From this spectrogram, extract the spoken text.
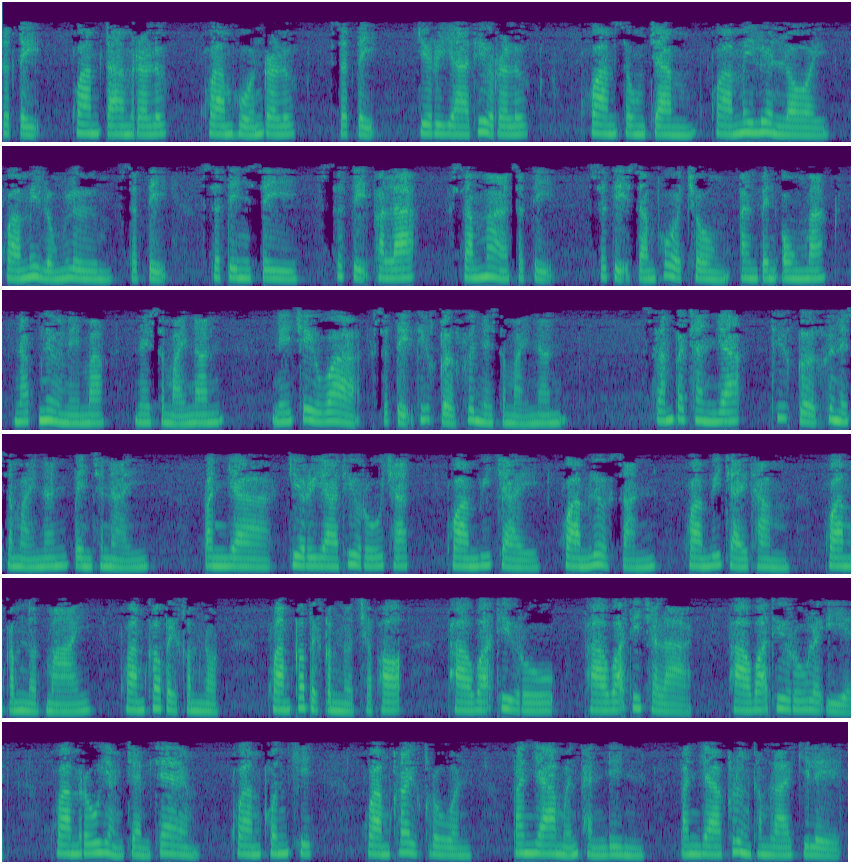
สติ ความตามระลึก ความหวนระลึก สติ กิริยาที่ระลึก ความทรงจำ ความไม่เลื่อนลอย ความไม่หลงลืม สติ สตินสีสติภละ สัมมาสติ สติสัมโพชง อันเป็นองค์มรรค นับเนื่งในมรรค ในสมัยนั้น นี้ชื่อว่าสติที่เกิดขึ้นในสมัยนั้น สัมปชัญญะที่เกิดขึ้นในสมัยนั้นเป็นไนปัญญา กิริยาที่รู้ชัด ความวิจัย ความเลือกสรร ความวิจัยธรรม ความกำหนดหมาย ความเข้าไปกำหนด ความเข้าไปกำหนดเฉพาะ ภาวะที่รู้ ภาวะที่ฉลาด ภาวะที่รู้ละเอียด ความรู้อย่างแจ่มแจ้ง ความค้นคิด ความใคร่ครวญ ปัญญาเหมือนแผ่นดิน ปัญญาเครื่องทำลายกิเลส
